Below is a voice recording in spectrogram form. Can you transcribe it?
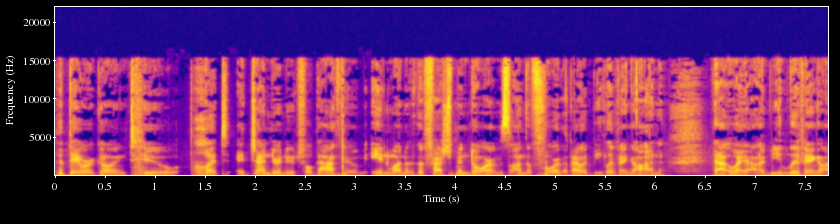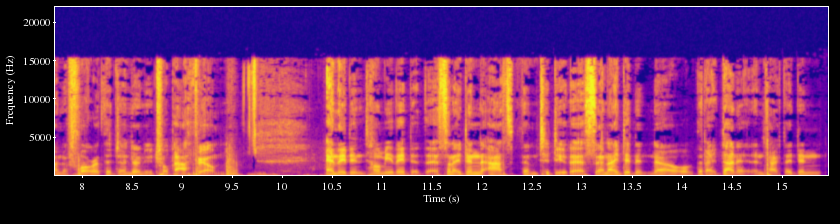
that they were going to put a gender neutral bathroom in one of the freshman dorms on the floor that I would be living on. That way I would be living on a floor with a gender neutral bathroom. And they didn't tell me they did this, and I didn't ask them to do this, and I didn't know that I'd done it. In fact, I didn't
